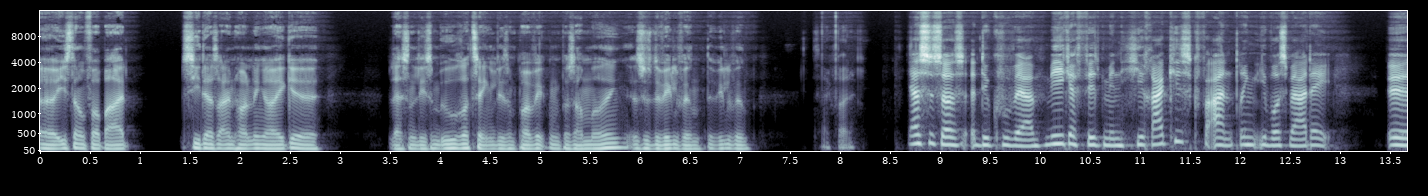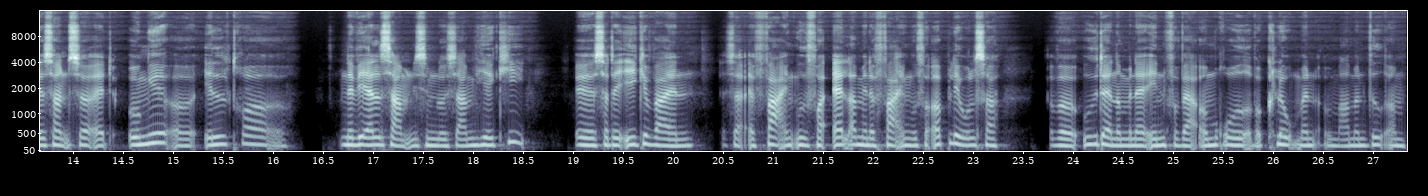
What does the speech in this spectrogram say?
øh, i stedet for bare at sige deres egen holdning, og ikke øh, lade sådan ligesom ydre ting ligesom påvirke dem på samme måde. Ikke? Jeg synes, det er virkelig fedt. Det er virkelig fedt. Tak for det. Jeg synes også, at det kunne være mega fedt med en hierarkisk forandring i vores hverdag. Øh, sådan så at unge og ældre, og, når vi alle sammen ligesom lå samme hierarki, øh, så det ikke var en altså erfaring ud fra alder, men erfaring ud fra oplevelser, og hvor uddannet man er inden for hver område, og hvor klog man, og hvor meget man ved om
